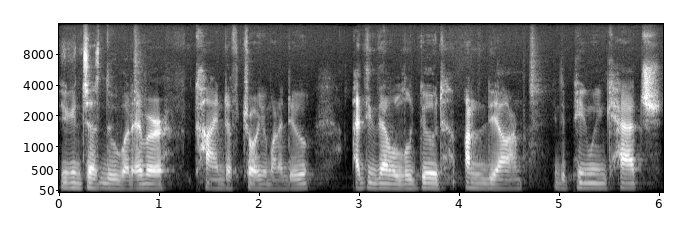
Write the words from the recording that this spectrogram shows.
you can just do whatever kind of throw you want to do. I think that will look good under the arm in the penguin catch.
